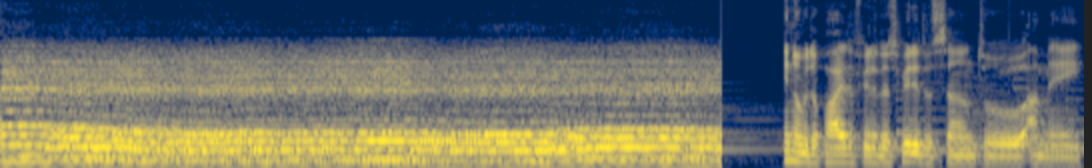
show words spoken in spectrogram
Em nome do Pai, do Filho e do Espírito Santo. Amém.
